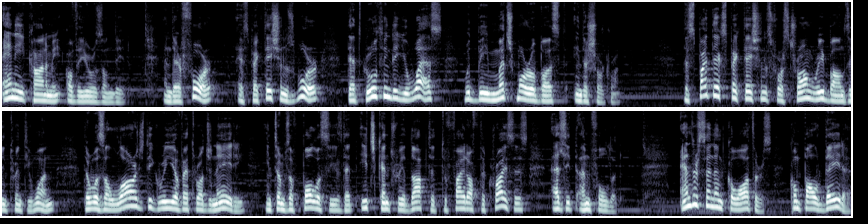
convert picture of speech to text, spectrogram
any economy of the Eurozone did, and therefore, expectations were that growth in the US would be much more robust in the short run. Despite the expectations for strong rebounds in 21, there was a large degree of heterogeneity in terms of policies that each country adopted to fight off the crisis as it unfolded. Anderson and co-authors compiled data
